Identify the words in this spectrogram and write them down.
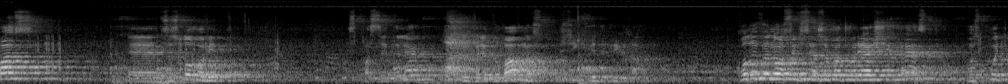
Спас е, це слово від Спасителя, який врятував нас усіх від гріха. Коли виносився животворящий хрест, Господь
